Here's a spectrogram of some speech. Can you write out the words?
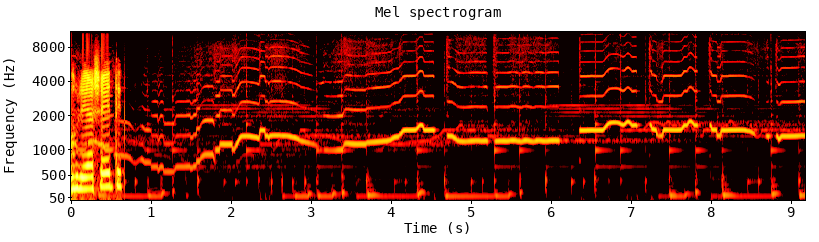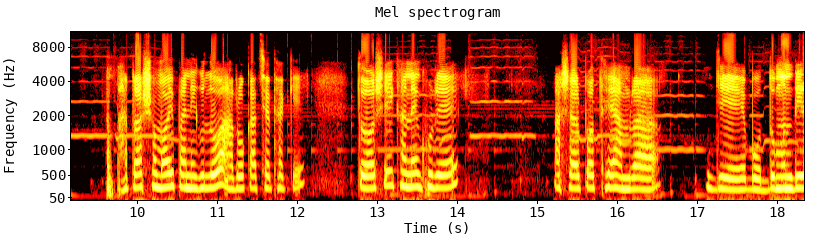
ঘুরে আসা। এতে ভাটার সময় পানিগুলো আরও কাছে থাকে। তো সেইখানে ঘুরে আসার পথে আমরা যে বৌদ্ধ মন্দির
